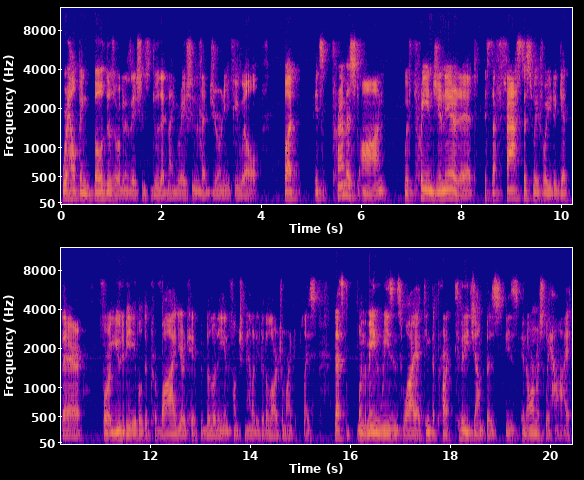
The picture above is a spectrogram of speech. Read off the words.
We're helping both those organizations do that migration and that journey, if you will. But it's premised on we've pre-engineered it. It's the fastest way for you to get there, for you to be able to provide your capability and functionality to the larger marketplace. That's one of the main reasons why I think the productivity jump is is enormously high,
